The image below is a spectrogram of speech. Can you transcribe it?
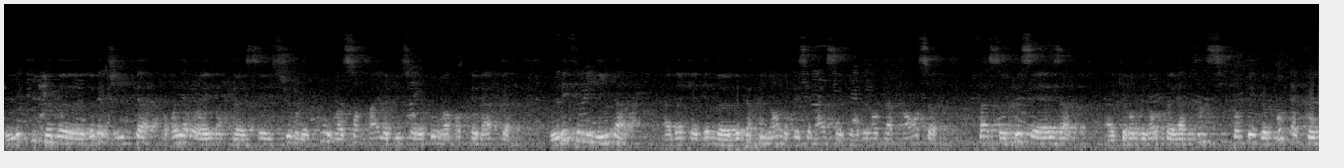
l'équipe de, Belgique, Royal Oré, donc euh, c'est sur le cours central et puis sur le cours entrée-bac, les féminines, avec elles viennent de, Perpignan, le TCMAS qui représente la France, face au TCS euh, qui représente la principauté de Monaco.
